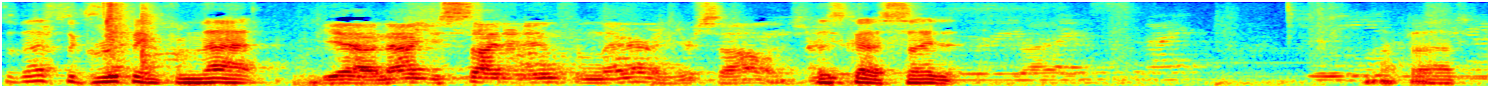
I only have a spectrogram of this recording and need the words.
So that's the grouping from that. Yeah, now you sight it in from there and you're solid. I just gotta sight it. Bad.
